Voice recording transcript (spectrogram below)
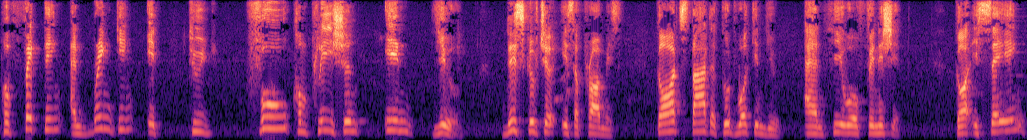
perfecting and bringing it to full completion in you. This scripture is a promise. God started good work in you and He will finish it. God is saying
